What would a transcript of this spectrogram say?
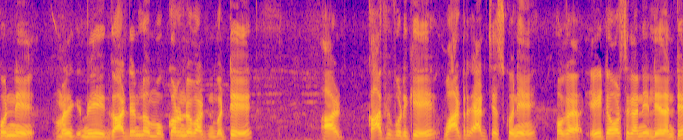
కొన్ని మనకి మీ గార్డెన్లో మొక్కలు ఉండే వాటిని బట్టి ఆ కాఫీ పొడికి వాటర్ యాడ్ చేసుకొని ఒక ఎయిట్ అవర్స్ కానీ లేదంటే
